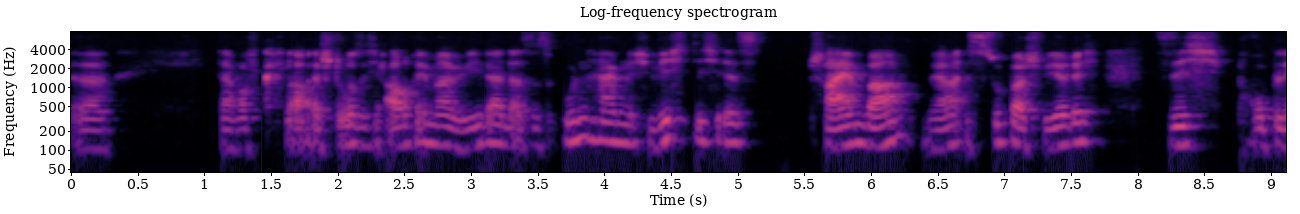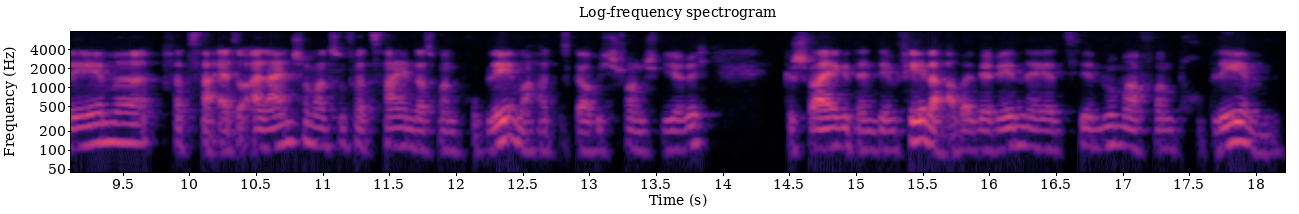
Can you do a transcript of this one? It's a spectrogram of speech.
äh darauf stoße ich auch immer wieder, dass es unheimlich wichtig ist scheinbar, ja, ist super schwierig, sich Probleme verzeih also, allein schon mal zu verzeihen, dass man Probleme hat, ist, glaube ich, schon schwierig, geschweige denn den Fehler. Aber wir reden ja jetzt hier nur mal von Problemen.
